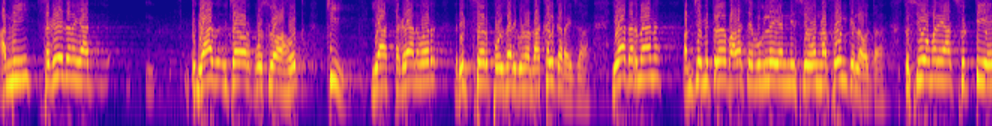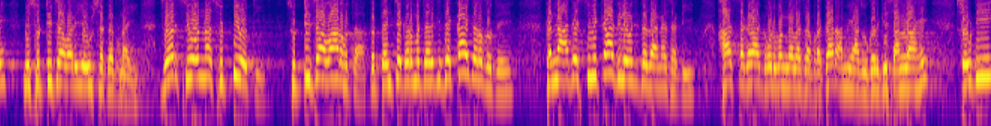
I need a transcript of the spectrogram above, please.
आम्ही सगळेजण या या विचारावर पोचलो आहोत की या सगळ्यांवर रितसर फौजदारी गुन्हा दाखल करायचा. या दरम्यान आमचे मित्र बाळासाहेब उगले यांनी सीओना फोन केला होता. तर सीओ म्हणे आज सुट्टी आहे मी सुट्टीच्या वारी येऊ शकत नाही. जर सीओना सुट्टी होती सुट्टीचा वार होता तर त्यांचे कर्मचारी तिथे काय करत होते? त्यांना आदेश तुम्ही का दिले म्हणजे तिथे जाण्यासाठी? हा सगळा गौडबंगालाचा प्रकार आम्ही आज उघडकीस आणला आहे. शेवटी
